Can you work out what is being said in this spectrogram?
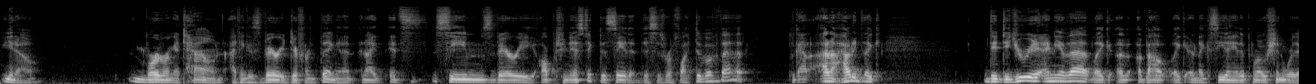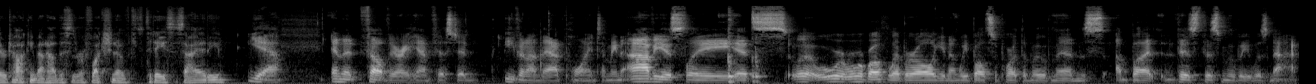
you know, murdering a town, I think is a very different thing, and and I, it seems very opportunistic to say that this is reflective of that. Like I, I don't know how did like did did you read any of that like about like and like see any of the promotion where they were talking about how this is a reflection of today's society? Yeah, and it felt very ham-fisted even on that point. I mean, obviously, it's we're, we're both liberal. You know, we both support the movements, but this this movie was not.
